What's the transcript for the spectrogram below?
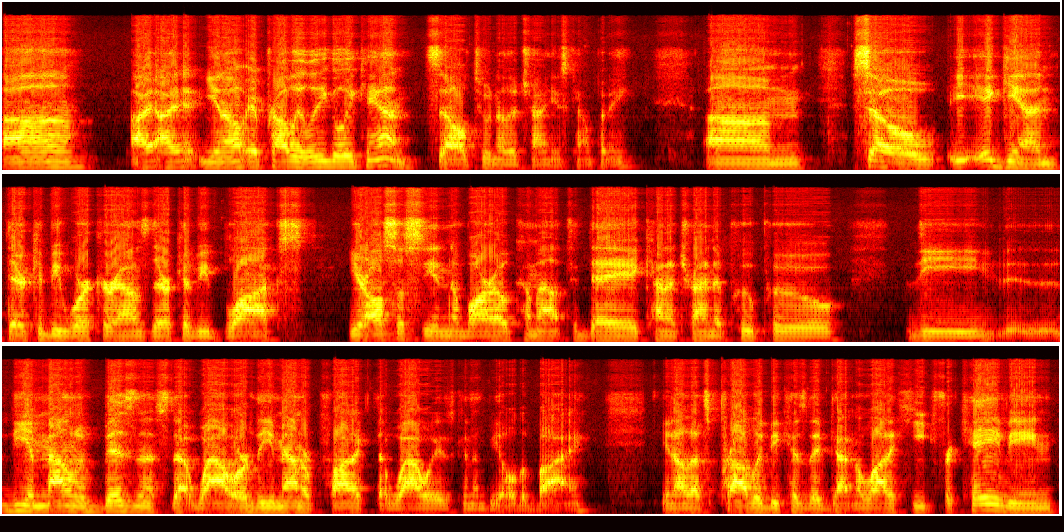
uh, I, I you know it probably legally can sell to another Chinese company. Um, so again, there could be workarounds. There could be blocks. You're also seeing Navarro come out today, kind of trying to poo-poo the the amount of business that Wow or the amount of product that Huawei is going to be able to buy. You know, that's probably because they've gotten a lot of heat for caving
